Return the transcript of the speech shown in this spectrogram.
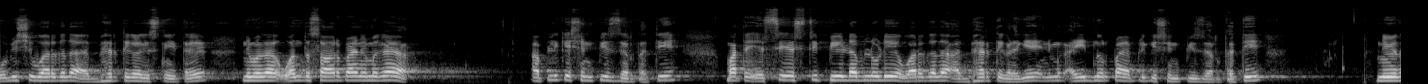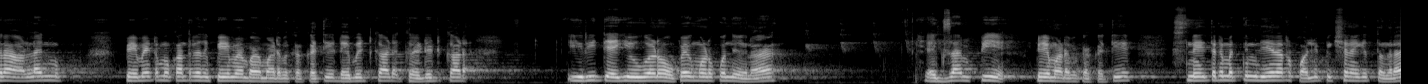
O B C ವರ್ಗದ ಅಭ್ಯರ್ಥಿಗಳಿಗೆ ಸ್ನೇಹಿತರೆ, ನಿಮಗೆ ಒಂದು ಸಾವಿರ ರೂಪಾಯಿ ನಿಮಗೆ ಅಪ್ಲಿಕೇಶನ್ ಫೀಸ್ ಇರ್ತೈತಿ. ಮತ್ತು S C S T P W D ವರ್ಗದ ಅಭ್ಯರ್ಥಿಗಳಿಗೆ ನಿಮಗೆ ಐದುನೂರು ರೂಪಾಯಿ ಅಪ್ಲಿಕೇಶನ್ ಫೀಸ್ ಇರ್ತೈತಿ. ನೀವು ಇದನ್ನು ಆನ್ಲೈನ್ ಪೇಮೆಂಟ್ ಮುಖಾಂತರ ಅದಕ್ಕೆ ಪೇಮೆಂಟ್ ಮಾಡಬೇಕಾಕತಿ. ಡೆಬಿಟ್ ಕಾರ್ಡ್ ಕ್ರೆಡಿಟ್ ಕಾರ್ಡ್ ಈ ರೀತಿಯಾಗಿ ಇವುಗಳನ್ನ ಉಪಯೋಗ ಮಾಡ್ಕೊಂಡು ಇದನ್ನು ಎಕ್ಸಾಮ್ ಪೀ ಪೇ ಮಾಡಬೇಕಾಕತಿ. ಸ್ನೇಹಿತರೆ, ಮತ್ತು ನಿಮ್ದು ಏನಾದ್ರು ಕ್ವಾಲಿಫಿಕೇಷನ್ ಆಗಿತ್ತಂದ್ರೆ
